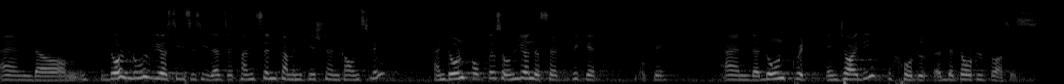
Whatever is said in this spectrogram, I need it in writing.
And um, don't lose your CCC, that's a consent, communication and counseling. And don't focus only on the certificate, okay? And uh, don't quit, enjoy the total, uh, the total process.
